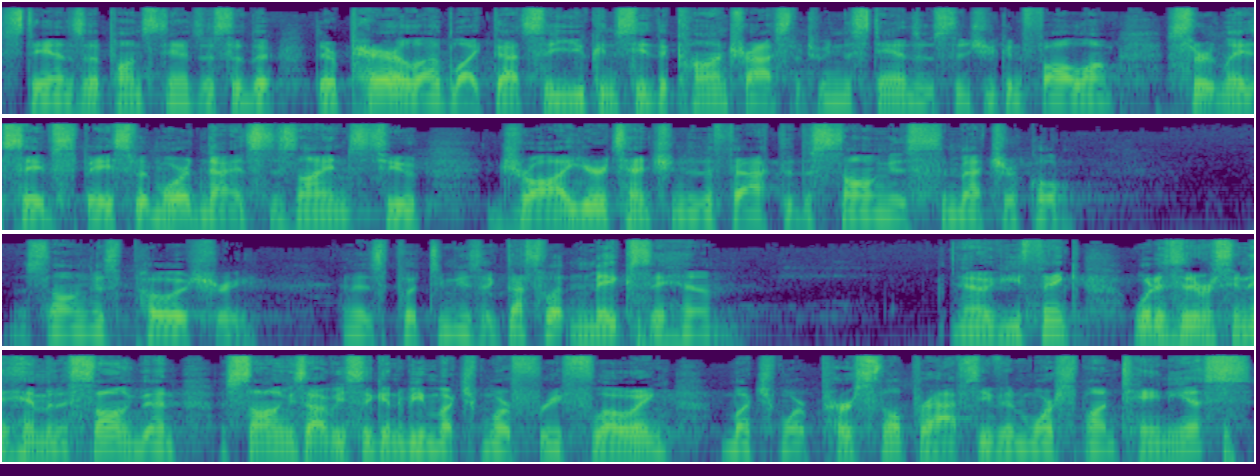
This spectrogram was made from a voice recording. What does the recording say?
stanza upon stanza. So they're, they're paralleled like that so you can see the contrast between the stanzas so that you can follow along. Certainly it saves space, but more than that, it's designed to draw your attention to the fact that the song is symmetrical. The song is poetry and is put to music. That's what makes a hymn. Now, if you think, what is the difference between a hymn and a song then? A song is obviously going to be much more free flowing, much more personal, perhaps even more spontaneous.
